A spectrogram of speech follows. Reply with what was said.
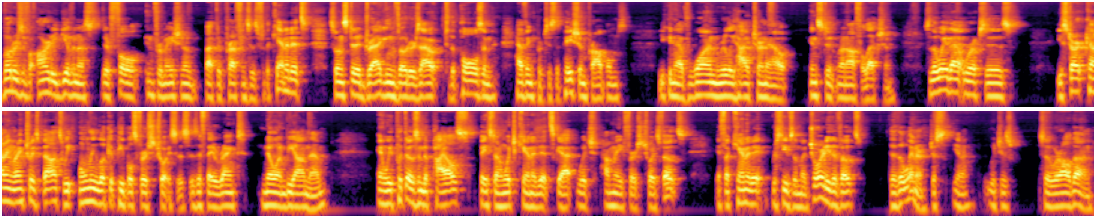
voters have already given us their full information about their preferences for the candidates. So instead of dragging voters out to the polls and having participation problems, you can have one really high turnout instant runoff election. So the way that works is you start counting ranked choice ballots. We only look at people's first choices as if they ranked no one beyond them. And we put those into piles based on which candidates get which how many first choice votes. If a candidate receives a majority of the votes, they're the winner, just, you know, which is so we're all done.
